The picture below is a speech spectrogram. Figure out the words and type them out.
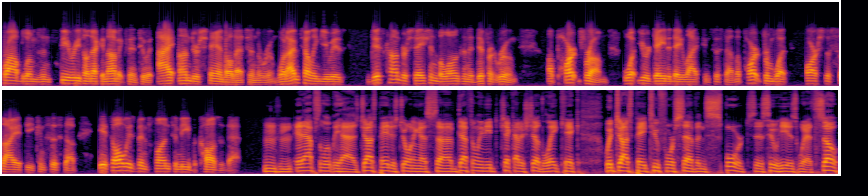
problems and theories on economics into it. I understand all that's in the room. What I'm telling you is this conversation belongs in a different room, apart from what your day to day life consists of, apart from what our society consists of. It's always been fun to me because of that. Mm-hmm. It absolutely has. Josh Pate is joining us. Uh, definitely need to check out his show, The Late Kick, with Josh Pate. 247 Sports is who he is with. So,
